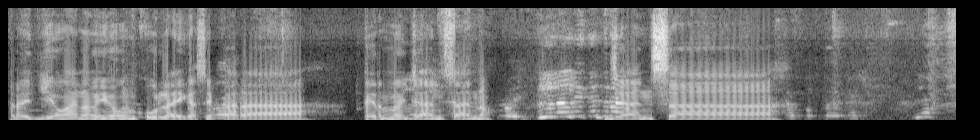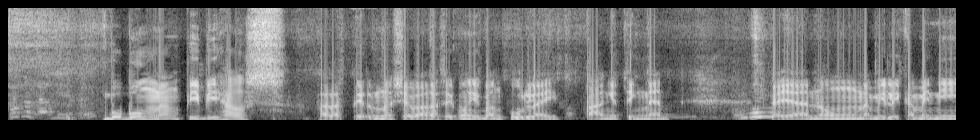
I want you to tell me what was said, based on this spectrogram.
Red yung ano, yung kulay kasi para terno dyan sa ano, dyan sa bubong ng PB House para terno siya ba? Kasi kung ibang kulay pangit tingnan. Kaya nung namili kami ni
